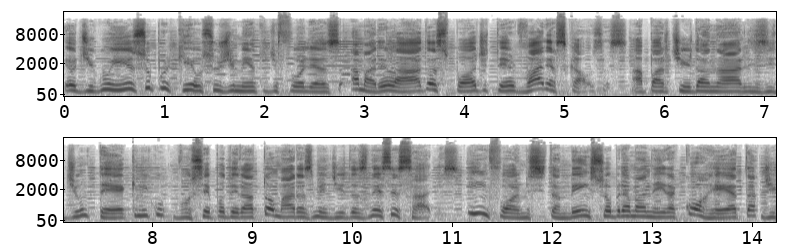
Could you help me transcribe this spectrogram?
Eu digo isso porque o surgimento de folhas amareladas pode ter várias causas. A partir da análise de um técnico, você poderá tomar as medidas necessárias. E informe-se também sobre a maneira correta de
